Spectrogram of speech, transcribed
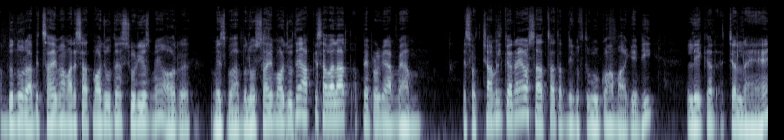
عبدالنور عابد صاحب ہمارے ساتھ موجود ہیں اسٹوڈیوز میں اور مصباح بلوچ صاحب موجود ہیں۔ آپ کے سوالات اپنے پروگرام میں ہم اس وقت شامل کر رہے ہیں اور ساتھ ساتھ اپنی گفتگو کو ہم آگے بھی لے کر چل رہے ہیں۔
